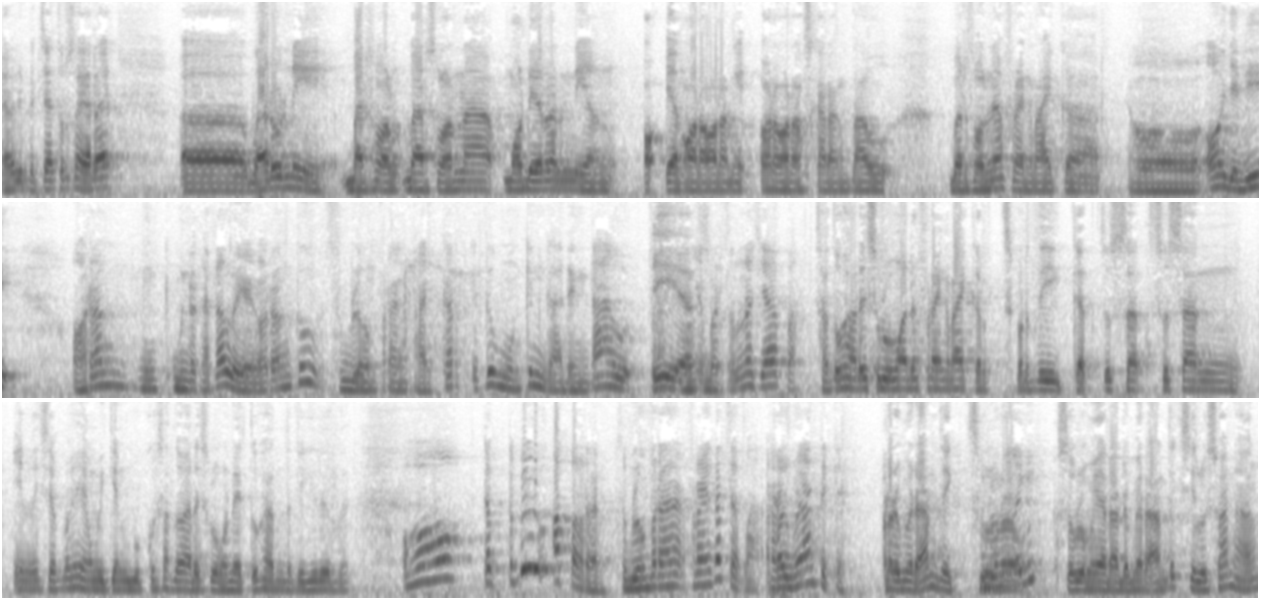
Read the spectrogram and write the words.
Karena dipecat terus akhirnya eh, baru nih Barcelona, Barcelona modern yang yang orang-orang orang-orang sekarang tahu. Barcelona Frank Rijkaard. Oh, oh jadi orang bener kata lo ya orang tuh sebelum Frank Rijkaard itu mungkin nggak ada yang tahu. Iya. Barcelona siapa? Satu hari sebelum ada Frank Rijkaard seperti Susan, Susan ini siapa yang bikin buku satu hari sebelum ada Tuhan kayak gitu tuh. Oh, tapi, lu apa Ran? Sebelum Frank Rijkaard siapa? Radomir Antik ya? Radomir Antik. Sebelum Sebelum lagi? Sebelumnya Radomir Antik si Luis van.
